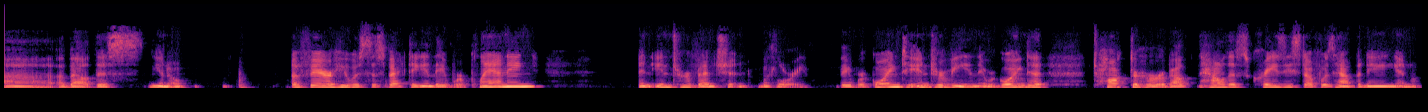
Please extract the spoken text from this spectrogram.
uh, about this, you know, affair he was suspecting, and they were planning an intervention with Lori. They were going to intervene. They were going to talk to her about how this crazy stuff was happening and,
